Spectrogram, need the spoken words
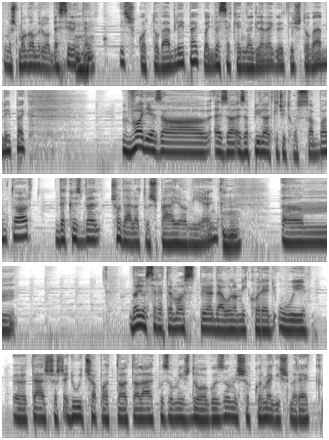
most magamról beszélek, Mhm. uh-huh. tehát, és akkor tovább lépek, vagy veszek egy nagy levegőt, és tovább lépek. Vagy ez a, ez a, ez a pillanat kicsit hosszabban tart, de közben csodálatos pálya a miénk. Mhm. Um, nagyon szeretem azt például, amikor egy új társas, egy új csapattal találkozom és dolgozom, és akkor megismerek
